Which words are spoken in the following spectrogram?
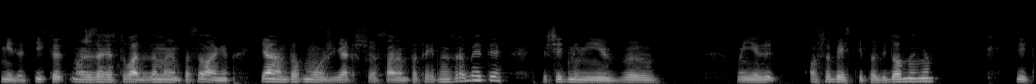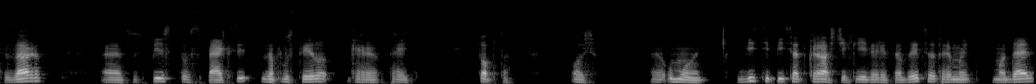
Ні, ті, хто може зареєструвати за моїм посиланням, я вам допоможу, як що саме потрібно зробити. Пишіть мені в мої особисті повідомлення. Дивіться, зараз е, суспільство в спексі запустило КРФ 3. Тобто, ось е, умови. 250 кращих лідерів таблиці отримують модель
